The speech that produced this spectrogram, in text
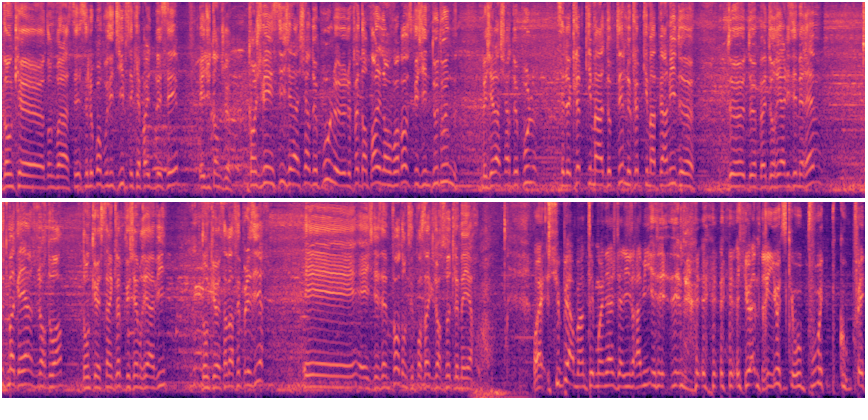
Donc, euh, donc voilà, c'est le point positif, c'est qu'il n'y a pas eu de blessés et du temps de jeu. Quand je viens ici, j'ai la chair de poule. Le fait d'en parler, là, on ne voit pas parce que j'ai une doudoune, mais j'ai la chair de poule. C'est le club qui m'a adopté, le club qui m'a permis de, bah, réaliser mes rêves. Toute ma carrière, je leur dois. Donc euh, c'est un club que j'aimerais à vie. Donc ça m'a fait plaisir et, et je les aime fort, donc c'est pour ça que je leur souhaite le meilleur. Ouais, superbe un témoignage d'Adil Rami. Yohan Rio, est-ce que vous pouvez couper?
